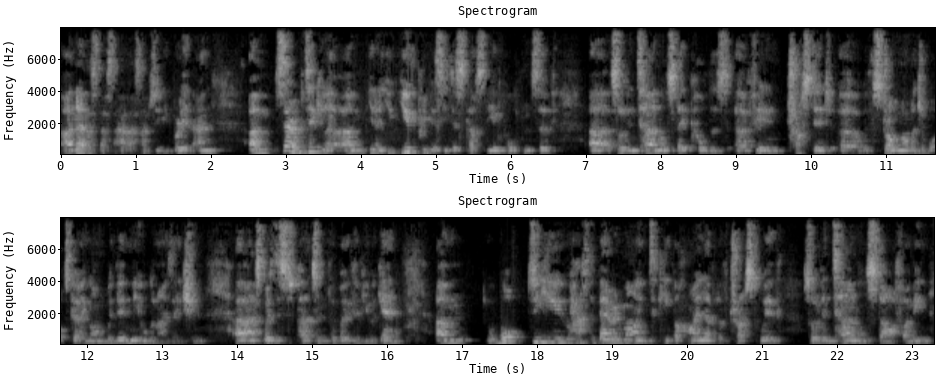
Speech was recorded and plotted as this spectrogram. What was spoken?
Uh, no, that's, that's that's absolutely brilliant. And um, Sarah, in particular, um, you know, you, have previously discussed the importance of uh, sort of internal stakeholders uh, feeling trusted uh, with a strong knowledge of what's going on within the organisation. Uh, I suppose this is pertinent for both of you again. Um, what do you have to bear in mind to keep a high level of trust with sort of internal staff? I mean,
